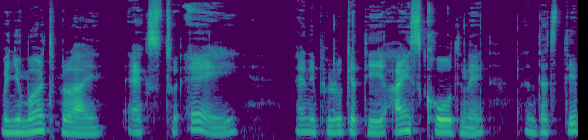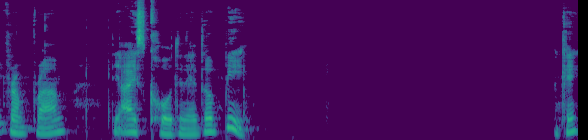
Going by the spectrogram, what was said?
when you multiply x to a and if you look at the ice coordinate then that's different from the ice coordinate of b. Okay?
